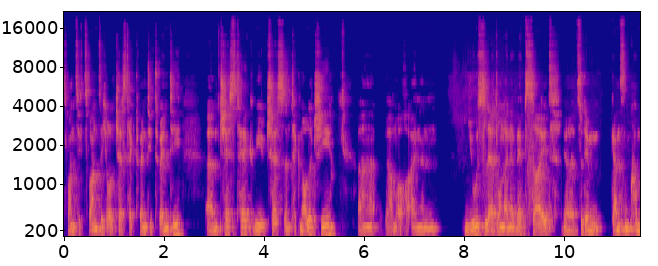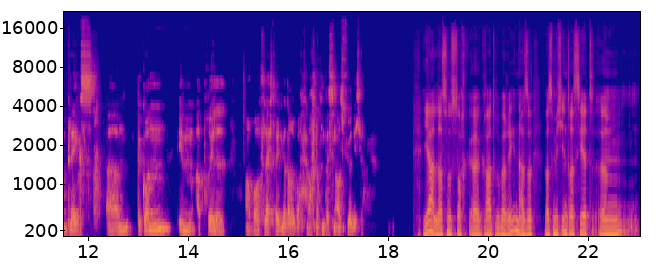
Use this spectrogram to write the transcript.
2020 oder ChessTech 2020. Ähm, ChessTech wie Chess and Technology. Äh, wir haben auch einen Newsletter und eine Website äh, zu dem ganzen Komplex ähm, begonnen im April. Aber vielleicht reden wir darüber auch noch ein bisschen ausführlicher. Ja, lass uns doch äh, gerade drüber reden. Also, was mich interessiert, ähm,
